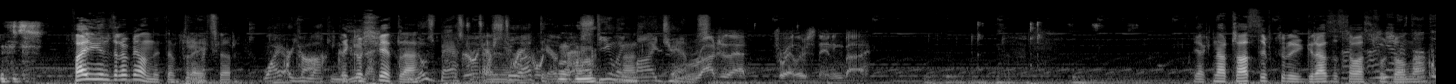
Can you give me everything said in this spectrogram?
Fajnie zrobiony ten projektor. Why are you locking Tak me? oświetla. Those bastards are still out there Mhm. stealing my gems. Roger that. Trailer standing by. Jak na czasy, w których gra została stworzona.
